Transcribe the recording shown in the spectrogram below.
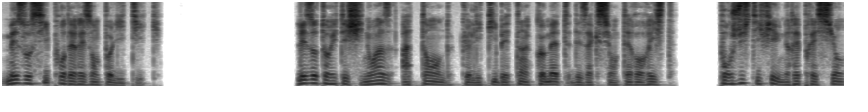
mais aussi pour des raisons politiques. Les autorités chinoises attendent que les Tibétains commettent des actions terroristes pour justifier une répression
